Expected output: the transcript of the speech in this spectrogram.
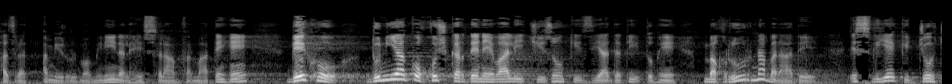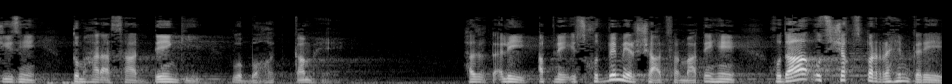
حضرت امیر المومنین علیہ السلام فرماتے ہیں، دیکھو، دنیا کو خوش کر دینے والی چیزوں کی زیادتی تمہیں مغرور نہ بنا دے، اس لیے کہ جو چیزیں تمہارا ساتھ دیں گی وہ بہت کم ہیں۔ حضرت علی اپنے اس خطبے میں ارشاد فرماتے ہیں، خدا اس شخص پر رحم کرے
